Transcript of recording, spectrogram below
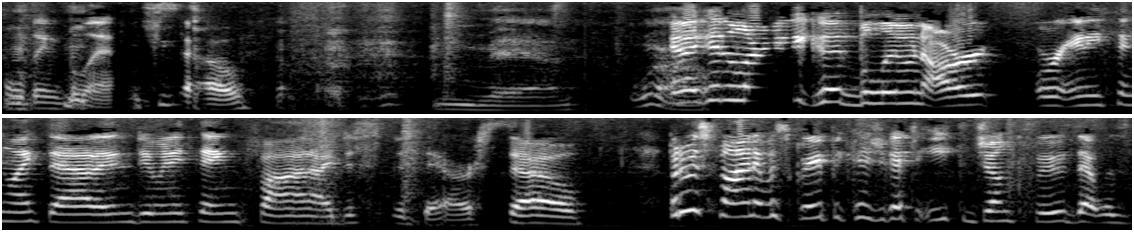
holding balloons. So, man, wow. and I didn't learn any good balloon art or anything like that. I didn't do anything fun. I just stood there. So, but it was fun. It was great because you got to eat the junk food that was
